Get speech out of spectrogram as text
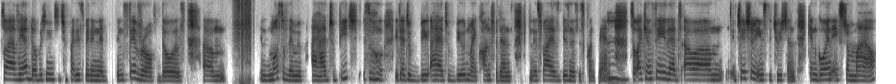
So I've had the opportunity to participate in a, in several of those. Um, and most of them I had to pitch. So it had to be I had to build my confidence in as far as business is concerned. Mm. So I can say that our um, tertiary institutions can go an extra mile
